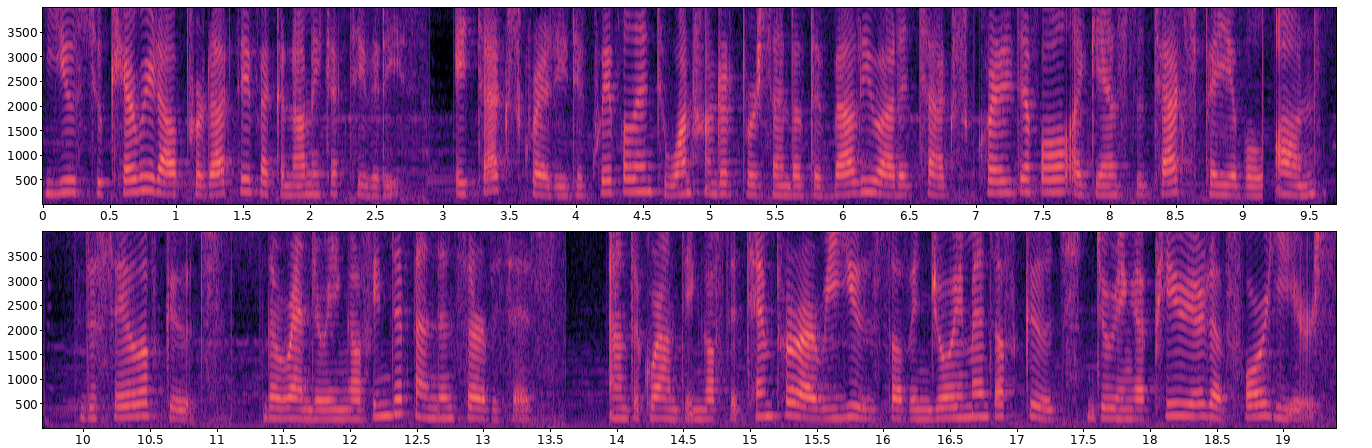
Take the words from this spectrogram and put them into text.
used to carry out productive economic activities. A tax credit equivalent to 100% of the value added tax creditable against the tax payable on the sale of goods, the rendering of independent services, and the granting of the temporary use of enjoyment of goods during a period of four years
